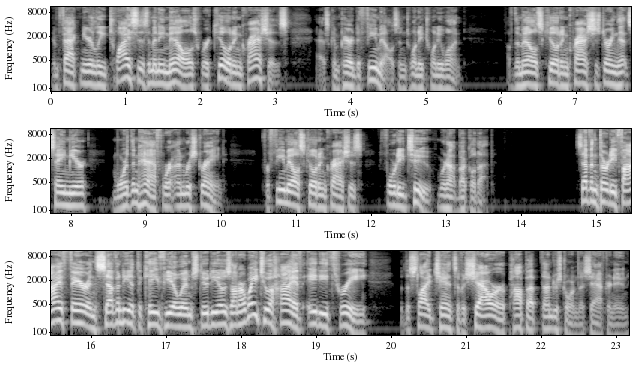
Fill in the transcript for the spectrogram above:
In fact, nearly twice as many males were killed in crashes as compared to females in 2021. Of the males killed in crashes during that same year, more than half were unrestrained. For females killed in crashes, 42 were not buckled up. 735, fair and 70 at the KVOM studios on our way to a high of 83 with a slight chance of a shower or pop up thunderstorm this afternoon.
